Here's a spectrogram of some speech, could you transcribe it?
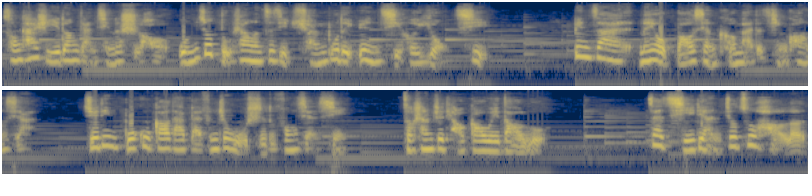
从开始一段感情的时候，我们就赌上了自己全部的运气和勇气，并在没有保险可买的情况下，决定不顾高达百分之五十的风险性，走上这条高危道路，在起点就做好了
